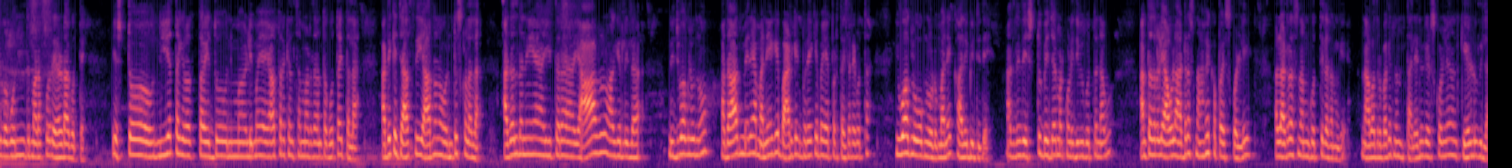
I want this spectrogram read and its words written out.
ಇವಾಗ ಒಂದು ಮಾಡೋಕ್ಕೋದ್ರೆ ಎರಡಾಗುತ್ತೆ ಎಷ್ಟೋ ನಿಯತ್ತಾಗಿರುತ್ತಾ ಇದ್ದು ನಿಮ್ಮ ಅಳಿಮಯ್ಯ ಯಾವ ಥರ ಕೆಲಸ ಮಾಡಿದೆ ಅಂತ ಗೊತ್ತಾಯ್ತಲ್ಲ? ಅದಕ್ಕೆ ಜಾಸ್ತಿ ಯಾರನ್ನೂ ನಾವು ಅಂಟಿಸ್ಕೊಳ್ಳಲ್ಲ. ಅದಲ್ದೇ ಈ ಥರ ಯಾರೂ ಆಗಿರಲಿಲ್ಲ. ನಿಜವಾಗ್ಲೂ ಅದಾದಮೇಲೆ ಮನೆಗೆ ಬಾಡಿಗೆಗೆ ಬರೋಕ್ಕೆ ಭಯ ಪಡ್ತಾ ಇದ್ದಾರೆ ಗೊತ್ತಾ? ಇವಾಗಲೂ ಹೋಗಿ ನೋಡು, ಮನೆ ಖಾಲಿ ಬಿದ್ದಿದೆ. ಅದರಿಂದ ಎಷ್ಟು ಬೇಜಾರು ಮಾಡ್ಕೊಂಡಿದ್ದೀವಿ ಗೊತ್ತಾ ನಾವು? ಅಂಥದ್ರಲ್ಲಿ ಅವಳ ಅಡ್ರೆಸ್ ನಾವೇ ಕಪ್ಪಾಯಿಸ್ಕೊಳ್ಳಿ ಅವಳ ಅಡ್ರೆಸ್ ನಮ್ಗೆ ಗೊತ್ತಿಲ್ಲ ನಮಗೆ. ನಾವು ಅದ್ರ ಬಗ್ಗೆ ನನ್ನ ತಲೆನೂ ಕೆಡಿಸ್ಕೊಳ್ಳಿ, ನಾನು ಕೇಳುವಿಲ್ಲ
